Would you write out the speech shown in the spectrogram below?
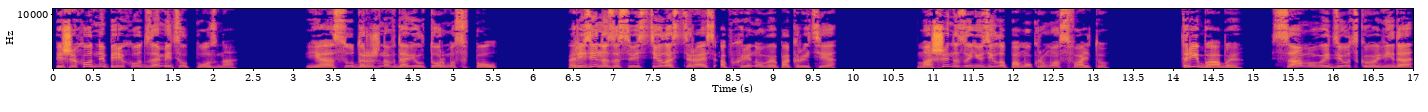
Пешеходный переход заметил поздно. Я судорожно вдавил тормоз в пол. Резина засвистела, стираясь об хреновое покрытие. Машина заюзила по мокрому асфальту. Три бабы, самого идиотского вида,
